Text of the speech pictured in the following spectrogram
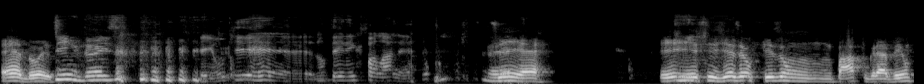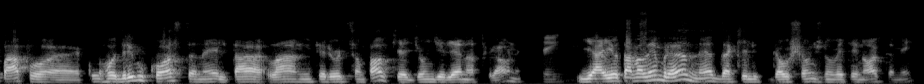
É, dois. Sim, dois. Tem um que é... não tem nem que falar, né? Sim, é. E, esses dias eu fiz um papo, gravei um papo é, com o Rodrigo Costa, né? Ele tá lá no interior de São Paulo, que é de onde ele é natural, né? Sim. E aí eu tava lembrando, né, daquele gauchão de 99 também.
